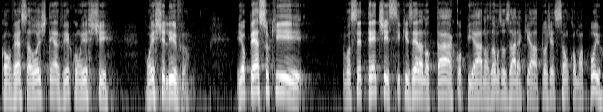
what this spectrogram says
conversa hoje tem a ver com este com este livro. E eu peço que você tente, se quiser anotar, copiar, nós vamos usar aqui a projeção como apoio.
